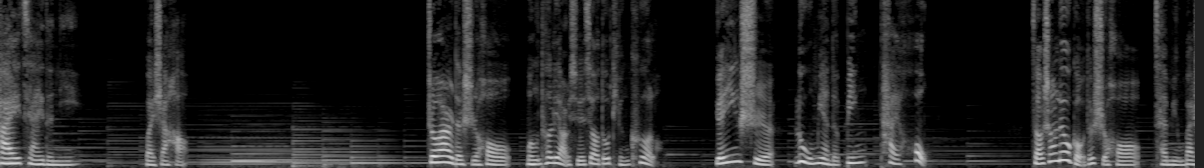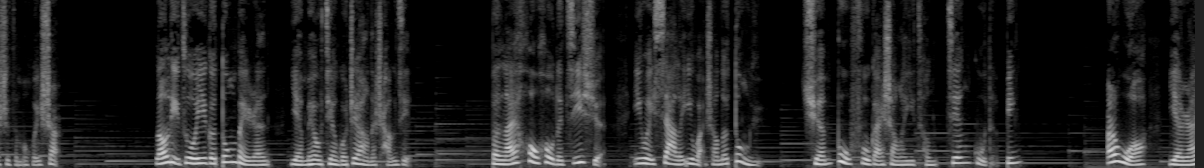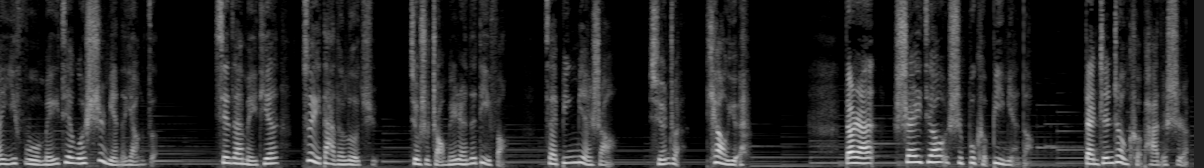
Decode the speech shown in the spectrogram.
嗨，亲爱的你，晚上好。周二的时候，蒙特利尔学校都停课了，原因是路面的冰太厚。早上遛狗的时候才明白是怎么回事儿。老李作为一个东北人，也没有见过这样的场景。本来厚厚的积雪，因为下了一晚上的冻雨，全部覆盖上了一层坚固的冰，而我。俨然一副没见过世面的样子。现在每天最大的乐趣就是找没人的地方，在冰面上旋转跳跃。当然，摔跤是不可避免的，但真正可怕的是，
